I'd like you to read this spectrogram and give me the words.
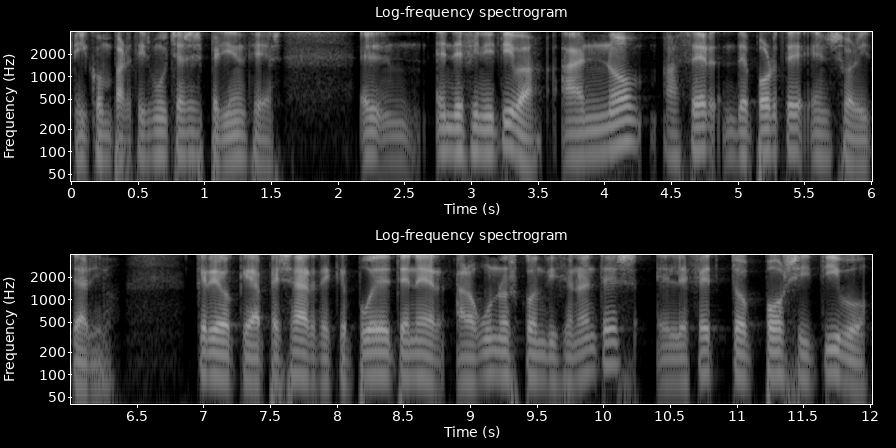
y compartís muchas experiencias. En, definitiva, a no hacer deporte en solitario creo que a pesar de que puede tener algunos condicionantes, el efecto positivo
